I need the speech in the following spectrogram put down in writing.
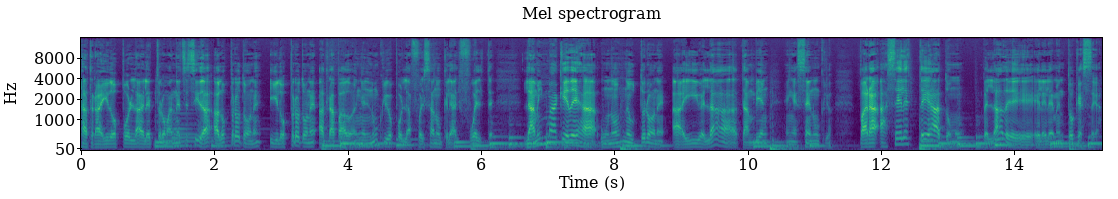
atraídos por la electromagneticidad a los protones y los protones atrapados en el núcleo por la fuerza nuclear fuerte. La misma que deja unos neutrones ahí, ¿verdad? También en ese núcleo para hacer este átomo, ¿verdad? Del elemento que sea.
